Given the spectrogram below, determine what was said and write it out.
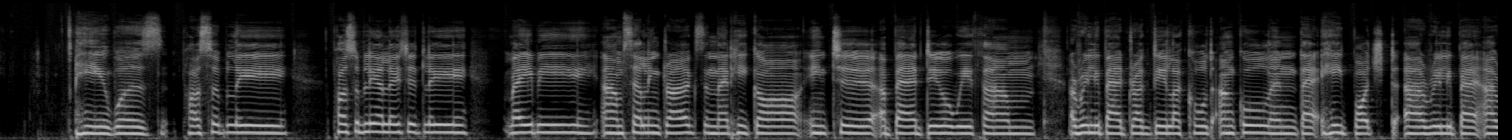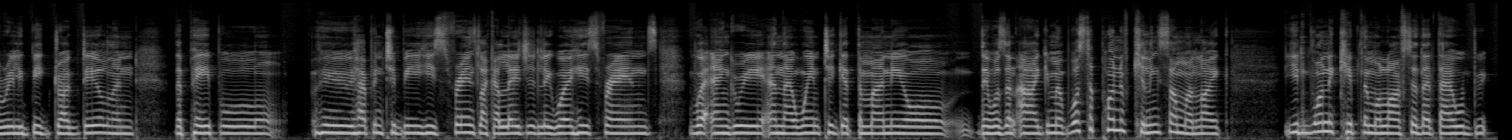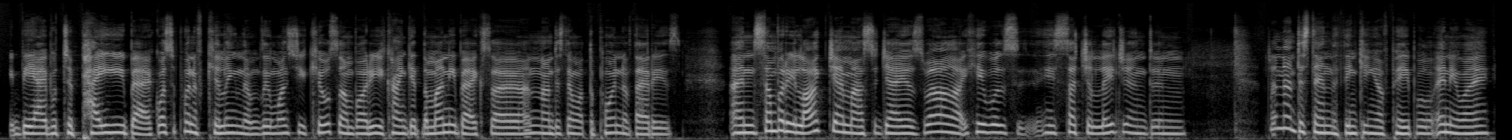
he was possibly possibly allegedly maybe um, selling drugs and that he got into a bad deal with um, a really bad drug dealer called Uncle and that he botched a really bad a really big drug deal and the people who happened to be his friends, like allegedly were his friends, were angry and they went to get the money or there was an argument. What's the point of killing someone? Like, you'd want to keep them alive so that they will be, be able to pay you back. What's the point of killing them? Then once you kill somebody, you can't get the money back. So I don't understand what the point of that is. And somebody like Jam Master Jay as well, like he was, he's such a legend and I don't understand the thinking of people. Anyway,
